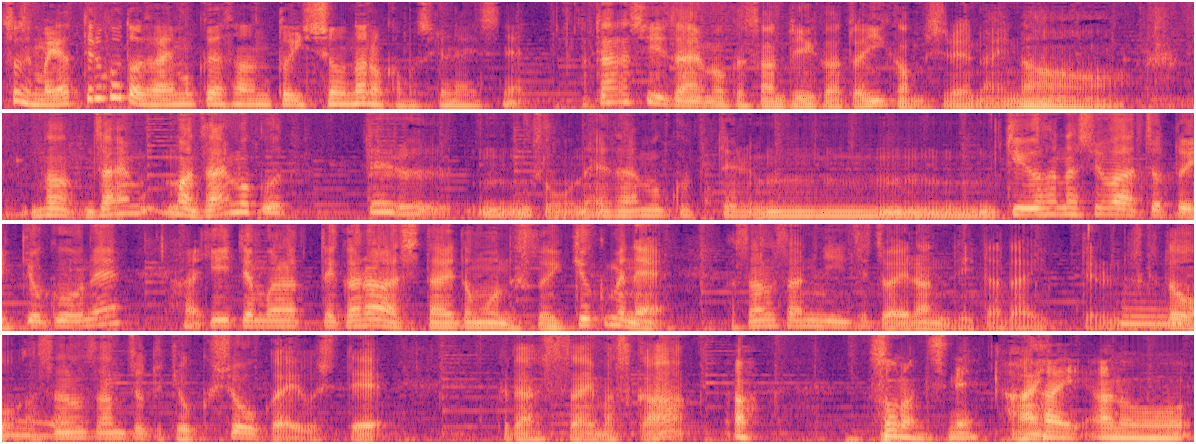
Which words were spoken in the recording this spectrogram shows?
そうですまあ、やってることは材木屋さんと一緒なのかもしれないですね。新しい材木屋さんという言い方いいかもしれないな。な材,、まあ、材木売ってる、うん、そうね。材木売ってるうんっていう話はちょっと1曲をね、はい、聞いてもらってからしたいと思うんですけど1曲目ね浅野さんに実は選んでいただいてるんですけど浅野さんちょっと曲紹介をしてくださいますか？あそうなんですね。はい、はい、あの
